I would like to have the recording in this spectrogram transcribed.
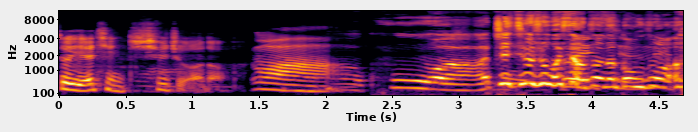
就也挺曲折的。哇，好酷啊！这就是我想做的工作。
